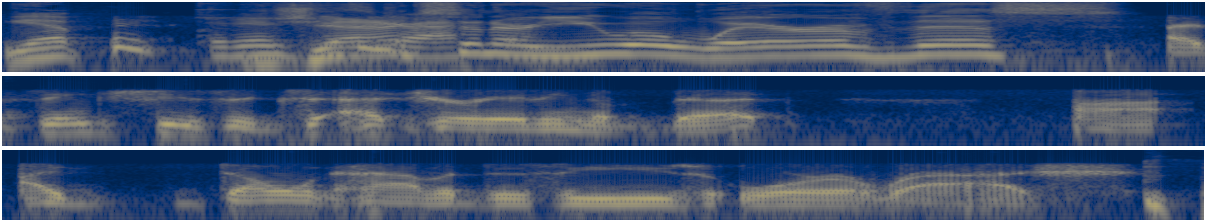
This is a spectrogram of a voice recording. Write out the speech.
Yep. It is Jackson, distracting. are you aware of this? I think she's exaggerating a bit. Uh, I don't have a disease or a rash.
